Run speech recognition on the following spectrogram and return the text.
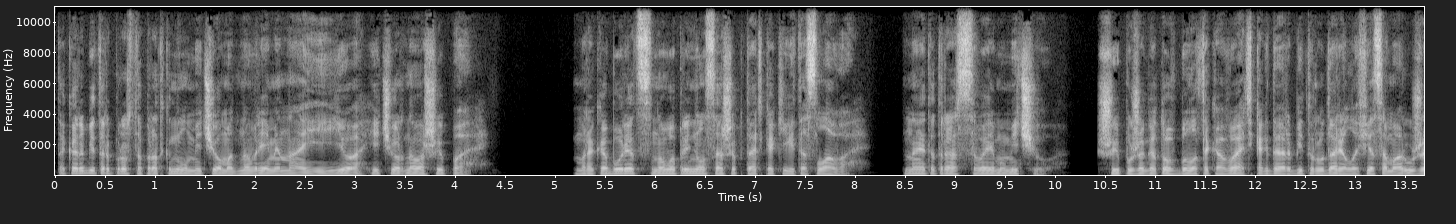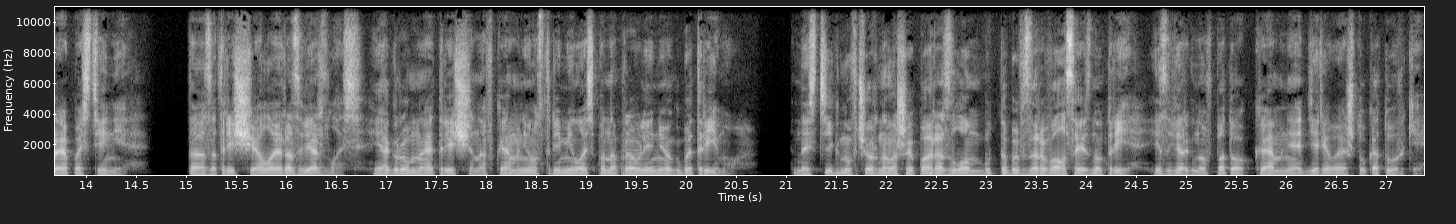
так арбитр просто проткнул мечом одновременно и ее, и черного шипа. Мракоборец снова принялся шептать какие-то слова. На этот раз своему мечу. Шип уже готов был атаковать, когда арбитр ударил эфесом оружия по стене. Та затрещала и разверзлась, и огромная трещина в камне устремилась по направлению к Бетриму. Достигнув черного шипа, разлом будто бы взорвался изнутри, извергнув поток камня, дерева и штукатурки.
